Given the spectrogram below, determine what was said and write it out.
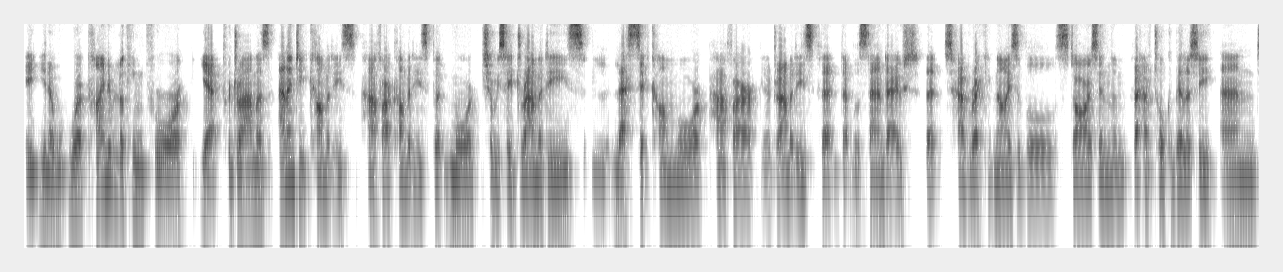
it, you know, we're kind of looking for, yeah, for dramas and indeed comedies, half hour comedies, but more, shall we say, dramedies, less sitcom, more half hour, you know, dramedies that, that will stand out, that have recognizable stars in them, that have talkability. And,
